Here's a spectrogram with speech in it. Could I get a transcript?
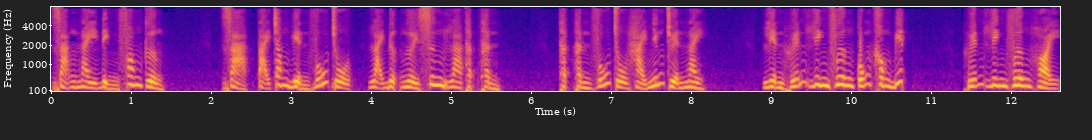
Dạng này đỉnh phong cường. Giả tại trong biển vũ trụ, lại được người xưng là thật thần. Thật thần vũ trụ hải những chuyện này. Liền huyến linh vương cũng không biết. Huyễn Linh Vương hỏi.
